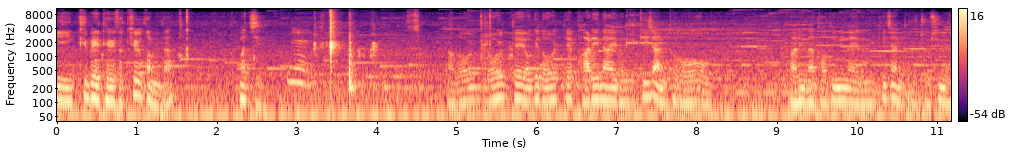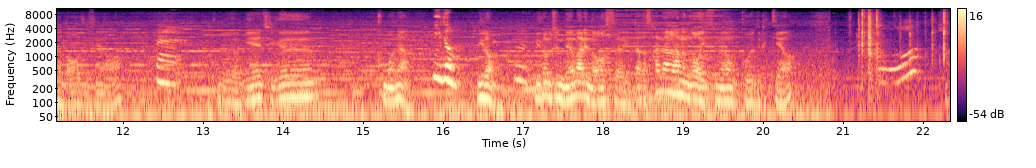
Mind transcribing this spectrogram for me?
이 인큐베이터에서 키울 겁니다. 맞지? 네. 자, 넣을, 넣을 때 여기 넣을 때 발이나 이런 게 끼지 않도록 발이나 더듬이나 이런 게 끼지 않도록 조심해서 넣어주세요. 네. 그리고 여기에 지금 그 뭐냐 이점. 미럼 응. 미럼 지금 네 마리 넣었어요. 이따가 사냥하는 거 있으면 보여드릴게요. 오. 자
